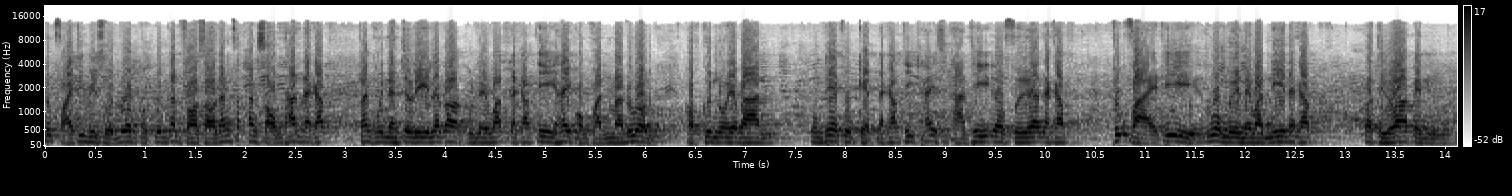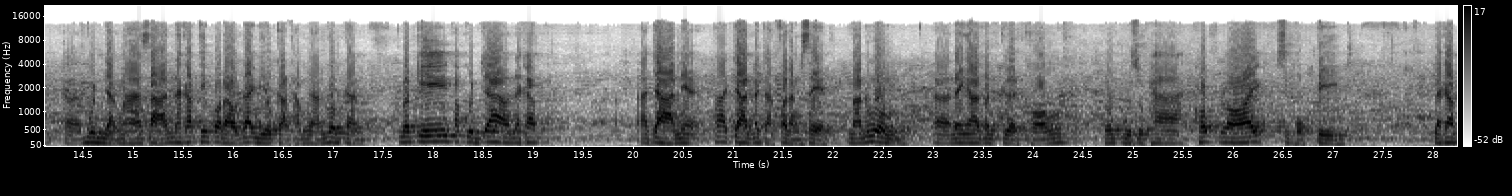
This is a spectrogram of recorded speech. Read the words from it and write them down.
ทุกฝ่ายที่มีส่วนร่วมขอบคุณท่านสสทั้งทั้งสองท่านนะครับท่านคุณยัญชลีแล้วก็คุณเรวัฒน์นะครับที่ให้ของขวัญมาร่วม ขอบคุณโรงพยาบาลกรุงเทพภูเก็ตนะครับที่ให้สถานที่เอื้อเฟื้อนะครับ ทุกฝ่ายที่ร่วมมือในวันนี้นะครับ ก็ถือว่าเป็นบุญอย่างมหาศาลนะครับ ที่พวกเราได้มีโอกาสทำงานร่วมกัน เมื่อกี้พระคุณเจ้านะครับ อาจารย์เนี่ยพระอาจารย์มาจากฝรั่งเศสมาร่วมในงานวันเกิดของหลวงปู่สุภาครบร้อยสิบหกปี นะครับ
